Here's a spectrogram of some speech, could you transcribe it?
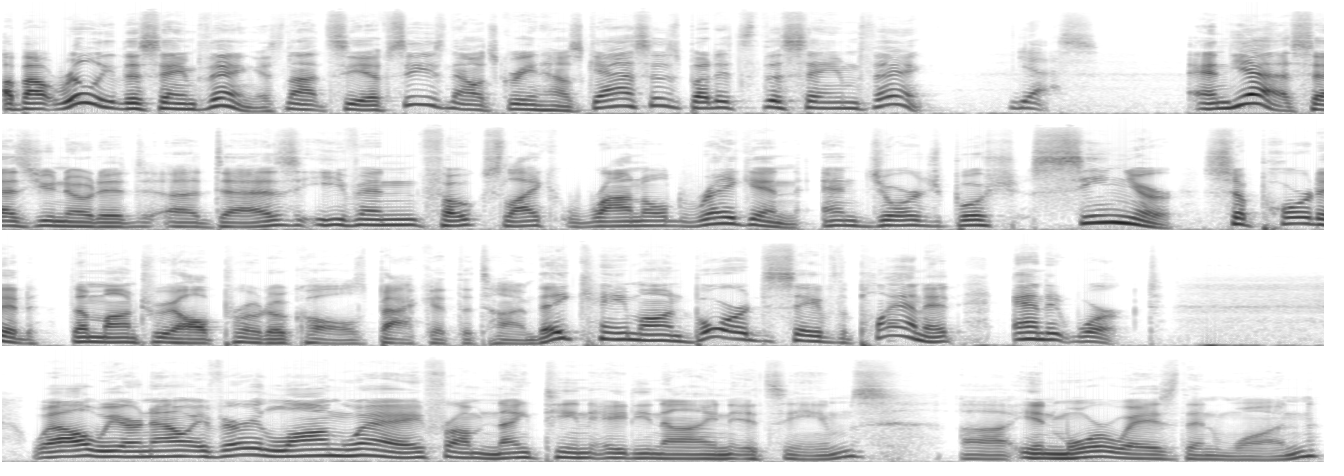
about really the same thing. It's not CFCs now; it's greenhouse gases, but it's the same thing. Yes. And yes, as you noted, uh, Des, even folks like Ronald Reagan and George Bush Sr. supported the Montreal Protocols back at the time. They came on board to save the planet, and it worked. Well, we are now a very long way from 1989, it seems, uh, in more ways than one.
